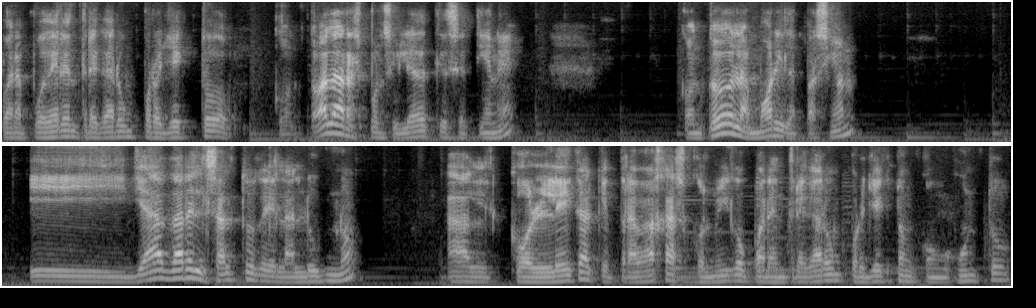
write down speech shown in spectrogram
para poder entregar un proyecto con toda la responsabilidad que se tiene, con todo el amor y la pasión, y ya dar el salto del alumno al colega que trabajas conmigo para entregar un proyecto en conjunto,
